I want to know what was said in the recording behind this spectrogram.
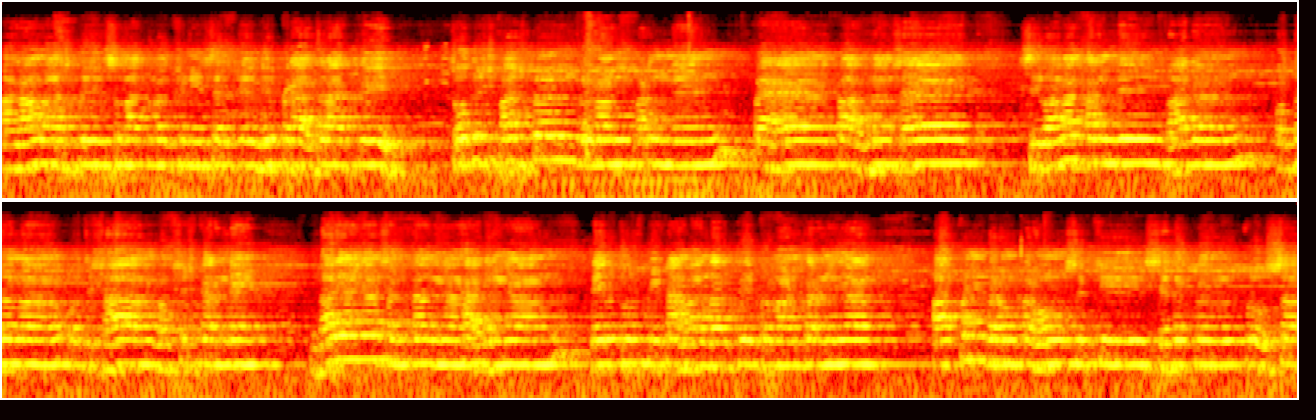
ਅਗਾਂ ਵਾਸਤੇ ਸਮਾਤ ਬਖਸ਼ਣੀ, ਸਿਰ ਤੇ ਫਿਰ ਭਰਾਤ ਰੱਖ ਕੇ, ਤੁਧ ਸਪਸ਼ਟ ਗੁਰਬਾਣੀ ਪੜ੍ਹਨ ਦੇ ਭੈ ਸੇਵਾਵਾਂ ਕਰਨ ਦੇ ਬਾਦ ਉਦਮ, ਉਤਸ਼ਾਹ, ਬਖਸ਼ਿਸ਼ ਕਰਨ ਦੇ ਦਾਰਿਆਂਆਂ ਸੰਤਾਂ ਦੀਆਂ ਹਾਜ਼ਰੀਆਂ, ਤੇਲ ਤੁਰ ਕੇ ਦਰ ਤੇ ਪ੍ਰਮਾਣ ਕਰਨੀਆਂ ਆਪਣੇ ਘਰੋਂ ਘਰੋਂ ਸਿੱਖੀ, ਸਿਦਕ, ਭਰੋਸਾ,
